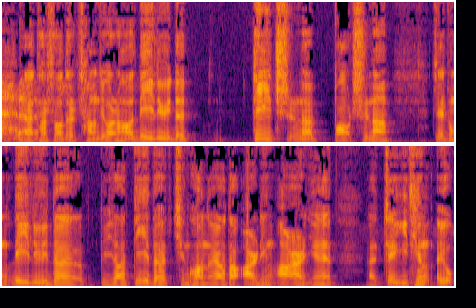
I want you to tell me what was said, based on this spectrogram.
呃，他说的是长久，然后利率的低持呢，保持呢，这种利率的比较低的情况呢，要到二零二二年。呃，这一听，哎呦，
